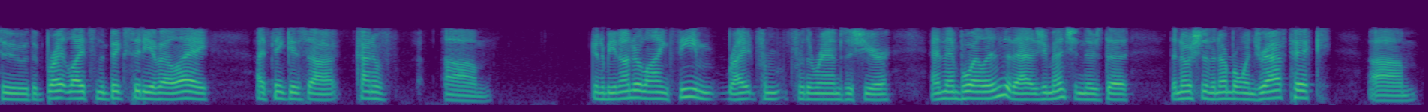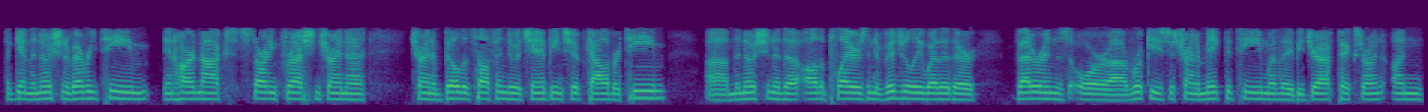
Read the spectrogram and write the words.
to the bright lights in the big city of L.A. I think is uh, kind of um, going to be an underlying theme, right, from for the Rams this year. And then boil into that, as you mentioned, there's the the notion of the number one draft pick. Um, again, the notion of every team in Hard Knocks starting fresh and trying to trying to build itself into a championship caliber team. Um, the notion of the all the players individually, whether they're veterans or uh, rookies, just trying to make the team, whether they be draft picks or un, un,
